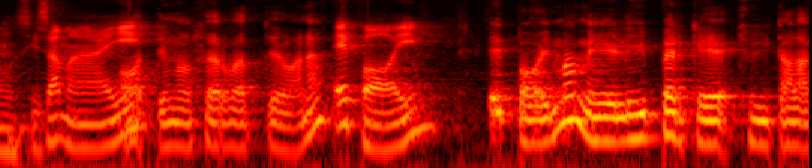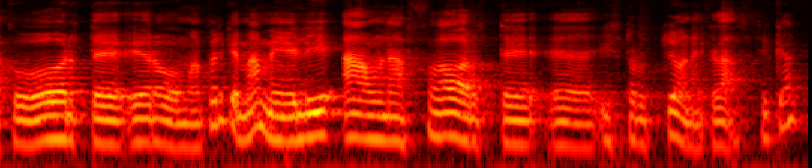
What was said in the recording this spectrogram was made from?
non si sa mai. Ottima osservazione. E poi E poi Mameli, perché cita la coorte e Roma? Perché Mameli ha una forte eh, istruzione classica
